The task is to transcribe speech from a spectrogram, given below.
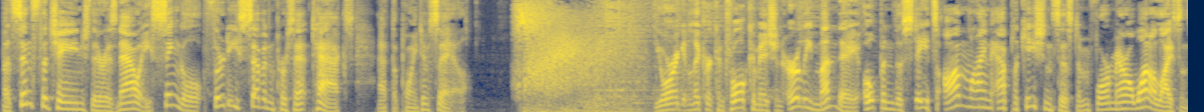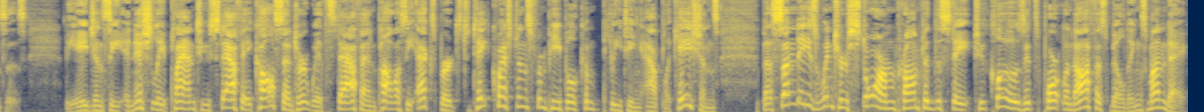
but since the change, there is now a single 37% tax at the point of sale. The Oregon Liquor Control Commission early Monday opened the state's online application system for marijuana licenses. The agency initially planned to staff a call center with staff and policy experts to take questions from people completing applications, but Sunday's winter storm prompted the state to close its Portland office buildings Monday.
